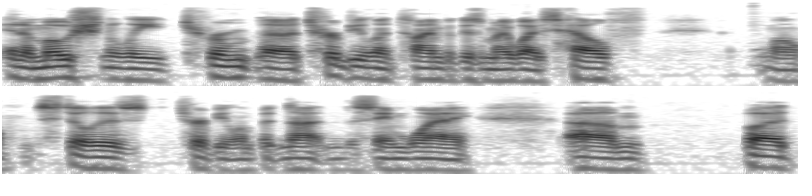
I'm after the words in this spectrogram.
an emotionally tur- uh, turbulent time because of my wife's health. Well, still is turbulent, but not in the same way. Um, but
